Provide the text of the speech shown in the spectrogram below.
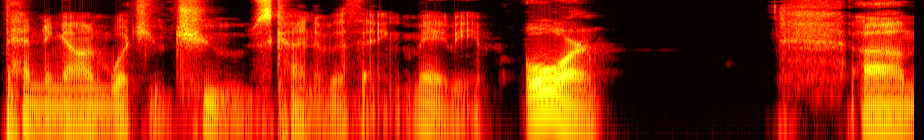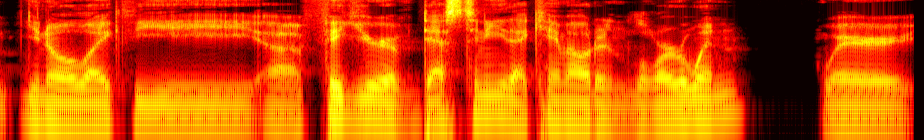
depending on what you choose, kind of a thing, maybe. Or Um, you know, like the uh, figure of destiny that came out in Lorwyn, where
